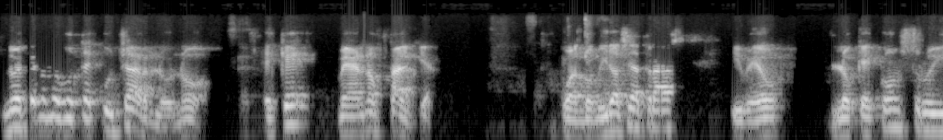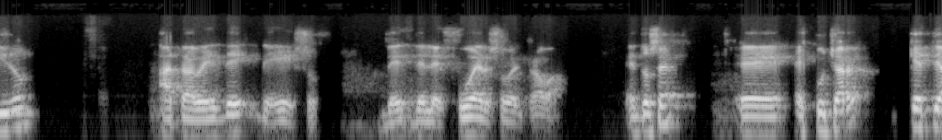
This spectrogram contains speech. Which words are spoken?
no es que no me guste escucharlo, no, es que me da nostalgia. Cuando miro hacia atrás y veo lo que he construido a través de, de eso, del esfuerzo, del trabajo. Entonces, eh, escuchar que te,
